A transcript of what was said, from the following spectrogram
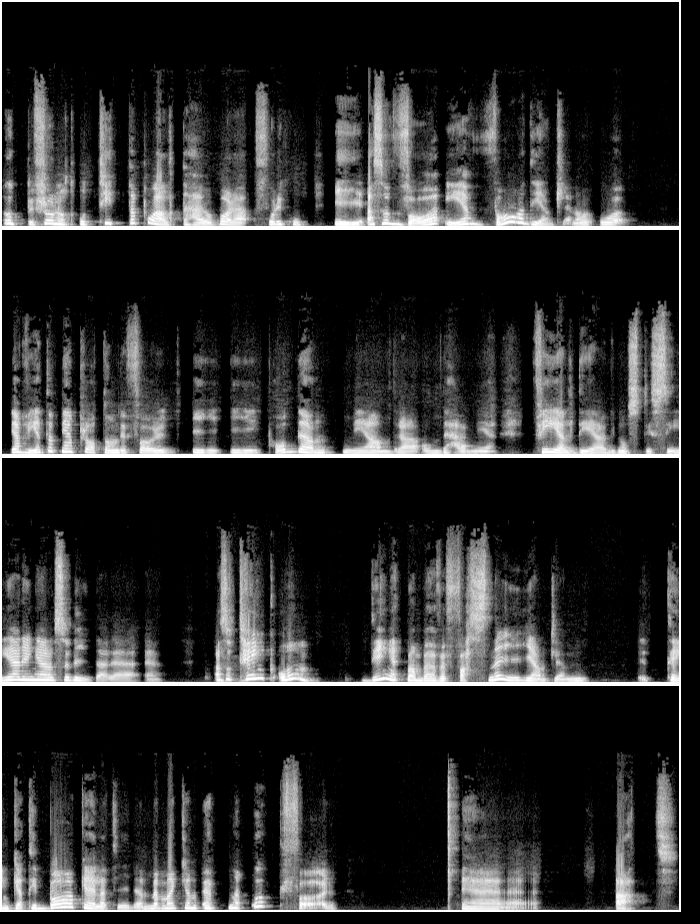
uppifrån och, och tittar på allt det här och bara får ihop i, alltså vad är vad egentligen? Och, och jag vet att ni har pratat om det förut i, i podden med andra, om det här med feldiagnostiseringar och så vidare. Alltså tänk om! Det är inget man behöver fastna i egentligen, tänka tillbaka hela tiden, men man kan öppna upp för eh, att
